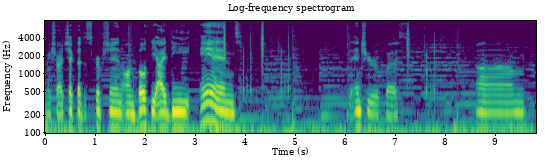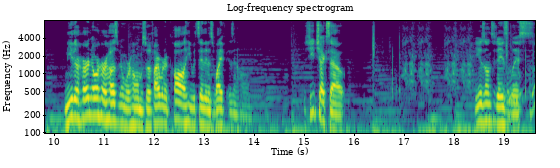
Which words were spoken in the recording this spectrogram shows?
Make sure I check that description on both the ID and the entry request. Um, Neither her nor her husband were home, so if I were to call, he would say that his wife isn't home. So she checks out. He is on today's list.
